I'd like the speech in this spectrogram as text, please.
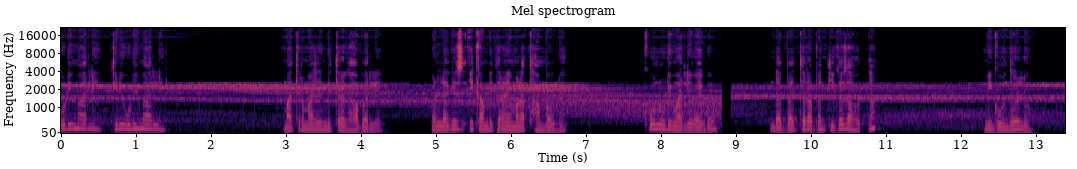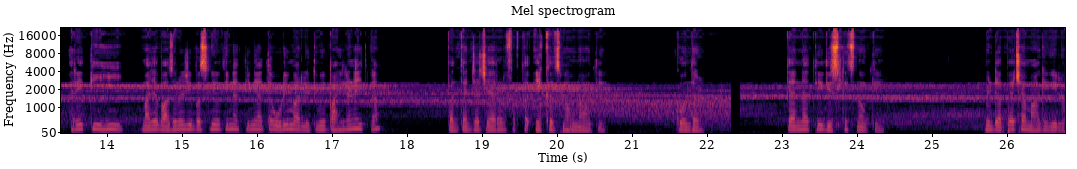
उडी मारली. तिने उडी मारली. मात्र माझे मित्र घाबरले. पण लगेच एका मित्राने मला थांबवलं. कोण उडी मारली वैभव? डब्यात तर आपण तिघंच आहोत ना? मी गोंधळलो. अरे ती ही माझ्या बाजूला जी बसली होती ना तिने आता उडी मारली. तुम्ही पाहिलं नाहीत का? पण त्यांच्या चेहऱ्यावर फक्त एकच भावना होती. गोंधळ. त्यांना ती दिसलीच नव्हती. मी डब्याच्या मागे गेलो.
